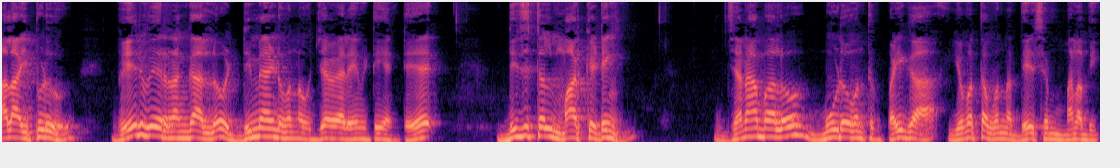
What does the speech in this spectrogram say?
అలా ఇప్పుడు వేర్వేరు రంగాల్లో డిమాండ్ ఉన్న ఉద్యోగాలు ఏమిటి అంటే డిజిటల్ మార్కెటింగ్. జనాభాలో మూడో వంతుకు పైగా యువత ఉన్న దేశం మనది.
